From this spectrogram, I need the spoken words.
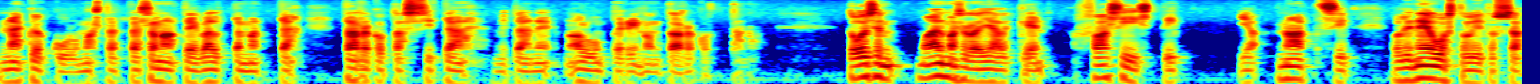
näkökulmasta, että sanat ei välttämättä tarkoita sitä, mitä ne alun perin on tarkoittanut. Toisen maailmansodan jälkeen fasisti ja natsi oli Neuvostoliitossa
